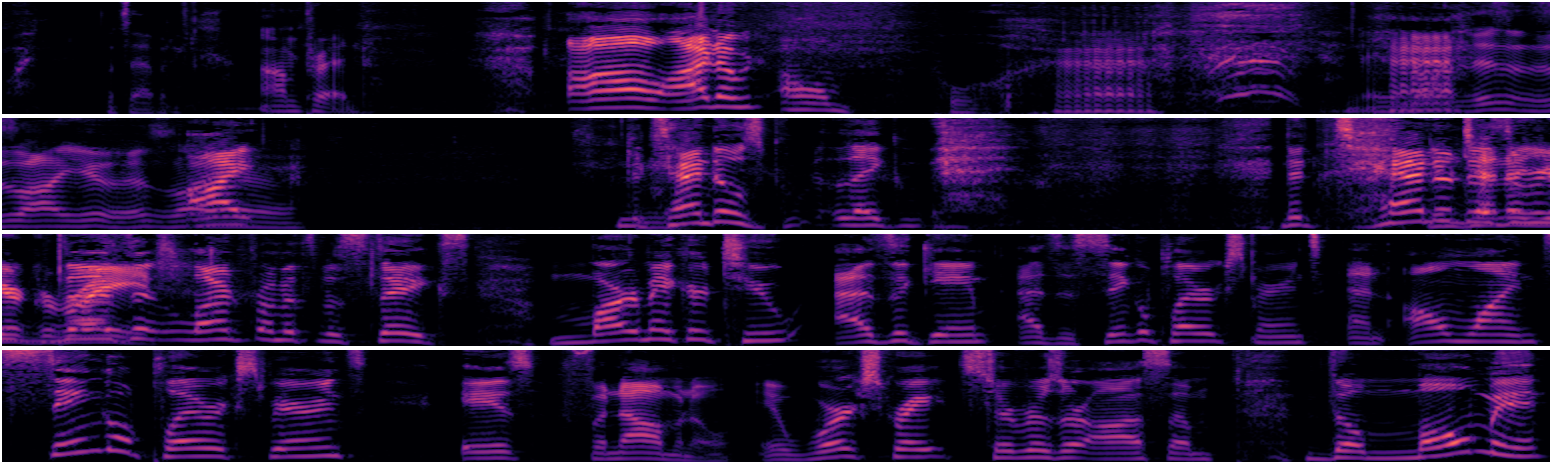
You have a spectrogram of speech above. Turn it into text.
what? What's happening? I'm pred. Oh, I don't. Oh, You know, this, is, this is all you. This is all I- you. Nintendo's like. Nintendo, Nintendo, doesn't, you're great. doesn't learn from its mistakes. Mario Maker 2 as a game, as a single player experience, and online single player experience is phenomenal. It works great. Servers are awesome. The moment,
